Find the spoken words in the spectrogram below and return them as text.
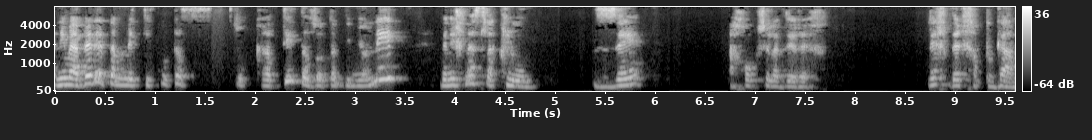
אני מאבדת את המתיקות הסוכרתית הזאת, הדמיונית, ונכנס לכלום. זה החוק של הדרך. לך דרך הפגם.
